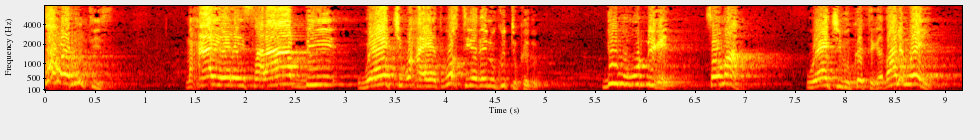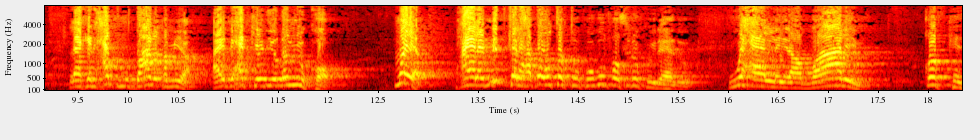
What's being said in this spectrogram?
taa waa runtiis. Maxaa yeelay salaadii waajib waxay ahayd waktigeeda inuu ku tukado. Dibuu u dhigay soo maaha waajibuu ka tegay. Daalim waayi laakiin xad mudaabiqa miya. Ayadda xadkeedii o dhan miyuu koob maya. Maxaa yeele mid kale hadda u tagto kuugu fasiro ku yidhaahdo. Waxaa la yidhaha daalim qofka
